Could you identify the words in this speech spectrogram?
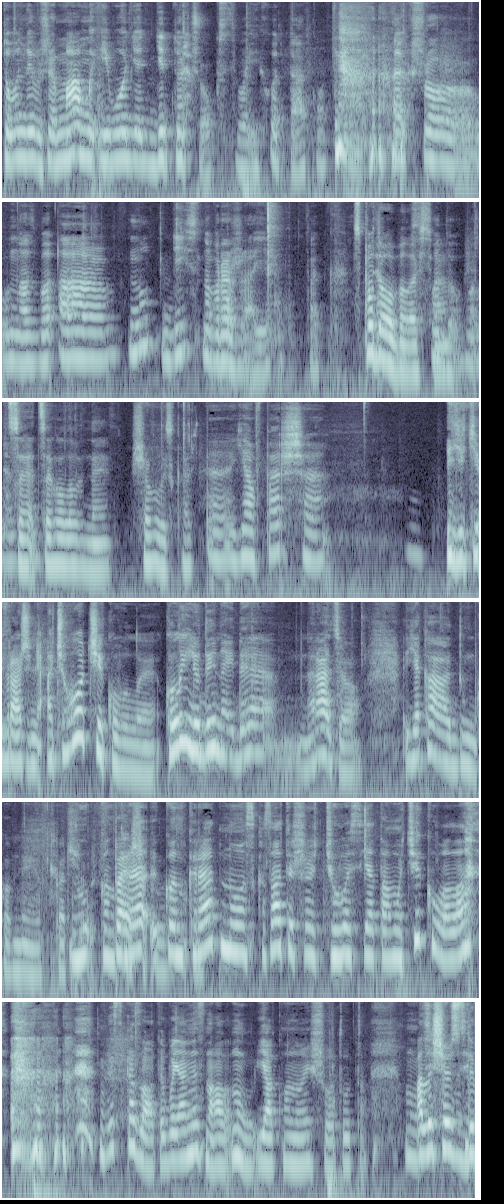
то вони вже мами і водять діточок своїх. Отак от. Так що у нас а, ну, дійсно вражає. Так. Сподобалося. Сподобалося. Це, це головне. Що ви скажете? Е, Я вперше І які враження? А чого очікували? Коли людина йде на радіо, яка думка в неї вперше? ну, конкре- вперше? конкретно сказати, що чогось я там очікувала, не сказати, бо я не знала, ну як воно і що тут. Ну, Але щось цікаво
